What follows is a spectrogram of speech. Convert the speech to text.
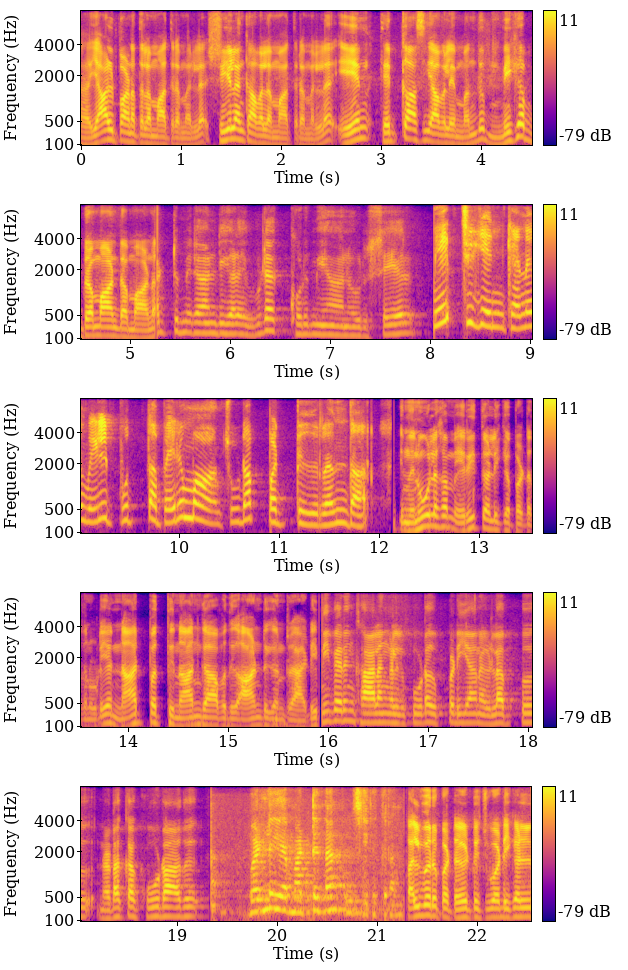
யாழ்ப்பாணத்துல மாத்திரமல்ல ஸ்ரீலங்காவில் மாத்திரமல்ல ஏன் தெற்காசியாவிலே வந்து மிக பிரம்மாண்டமான காட்டுமிராண்டிகளை விட கொடுமையான ஒரு செயல். நேற்று என் கனவில் புத்த பெருமான் சுடப்பட்டு இறந்தார். இந்த நூலகம் எரித்தளிக்கப்பட்டதனுடைய நாற்பத்தி நான்காவது ஆண்டு என்ற அடி இனிவரும் காலங்களில் கூட இப்படியான இழப்பு நடக்கக்கூடாது. வெள்ளையை மட்டும்தான் பூசியிருக்கிறோம். பல்வேறுபட்ட ஏட்டு சுவடிகள்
